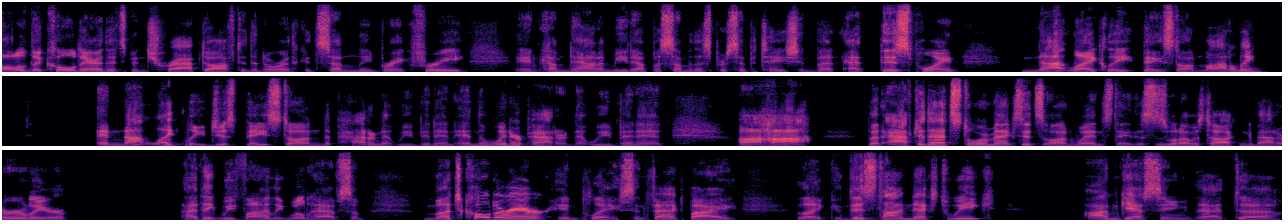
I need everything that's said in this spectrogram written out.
all of the cold air that's been trapped off to the north could suddenly break free and come down and meet up with some of this precipitation. But at this point, not likely based on modeling and not likely just based on the pattern that we've been in and the winter pattern that we've been in. Aha. But after that storm exits on Wednesday, this is what I was talking about earlier. I think we finally will have some much colder air in place. In fact, by like this time next week, I'm guessing that uh,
